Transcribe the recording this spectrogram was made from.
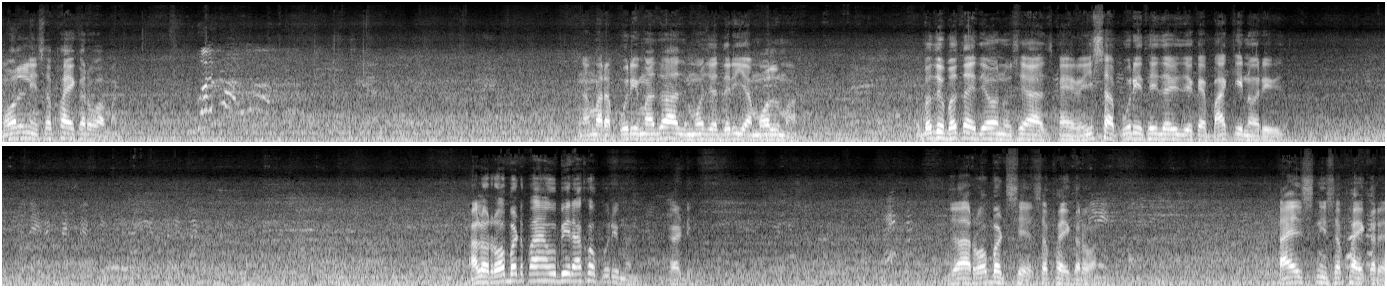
મોલની સફાઈ કરવા માટે. અમારા પુરીમાં જો આજ મોજે દરિયા મોલમાં. બધું બતાવી દેવાનું છે આજ. કાંઈ ઈચ્છા પૂરી થઈ જવી જોઈએ કાંઈ બાકી ન રહેવી જોઈએ. હાલો, રોબર્ટ પાસે ઊભી રાખો પુરીમાં ગાડી. જો આ રોબર્ટ છે, સફાઈ કરવાનું. ટાઇલ્સની સફાઈ કરે.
